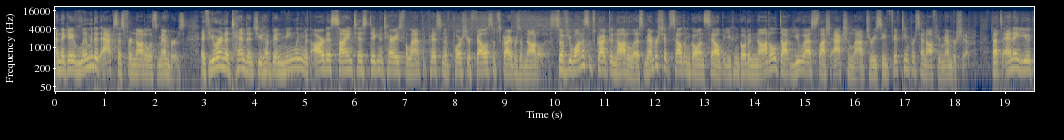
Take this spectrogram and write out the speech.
and they gave limited access for Nautilus members. If you were in attendance, you'd have been mingling with artists, scientists, dignitaries, philanthropists, and of course your fellow subscribers of Nautilus. So if you want to subscribe to Nautilus, memberships seldom go on sale, but you can go to nautil.us slash actionlab to receive 15% off your membership. That's nautil.us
